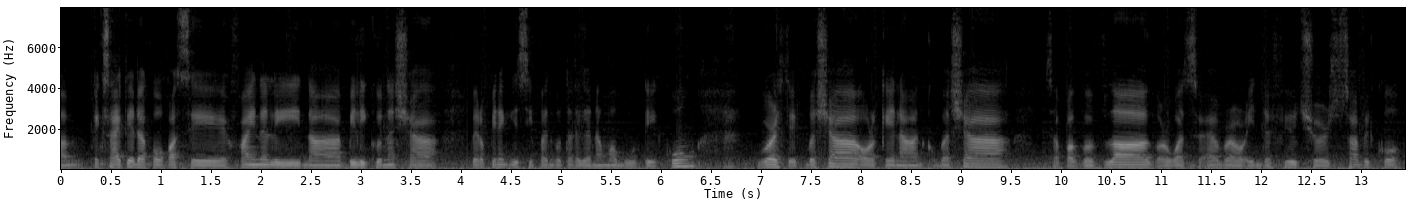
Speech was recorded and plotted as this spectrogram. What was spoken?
Um, excited ako kasi finally na bili ko na siya pero pinag-isipan ko talaga ng mabuti kung worth it ba siya or kailangan ko ba siya sa pag-vlog or whatsoever or in the future. So sabi ko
